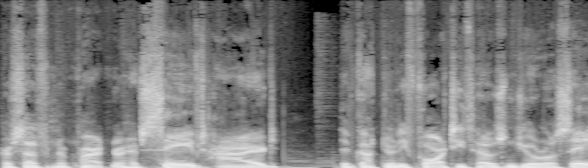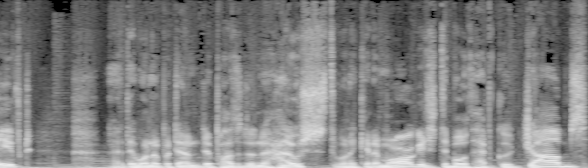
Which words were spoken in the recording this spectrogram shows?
Herself and her partner have saved hard. They've got nearly 40,000 euro saved. Uh, they want to put down a deposit on a house. They want to get a mortgage. They both have good jobs.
